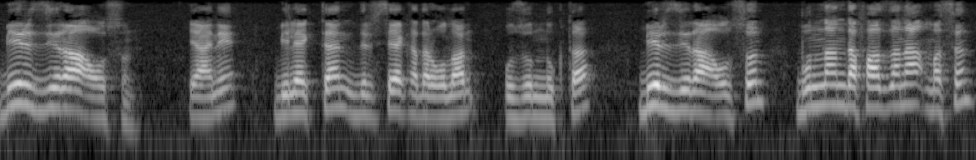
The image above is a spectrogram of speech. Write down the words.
bir zira olsun. Yani bilekten dirseğe kadar olan uzunlukta bir zira olsun. Bundan da fazla ne yapmasın?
